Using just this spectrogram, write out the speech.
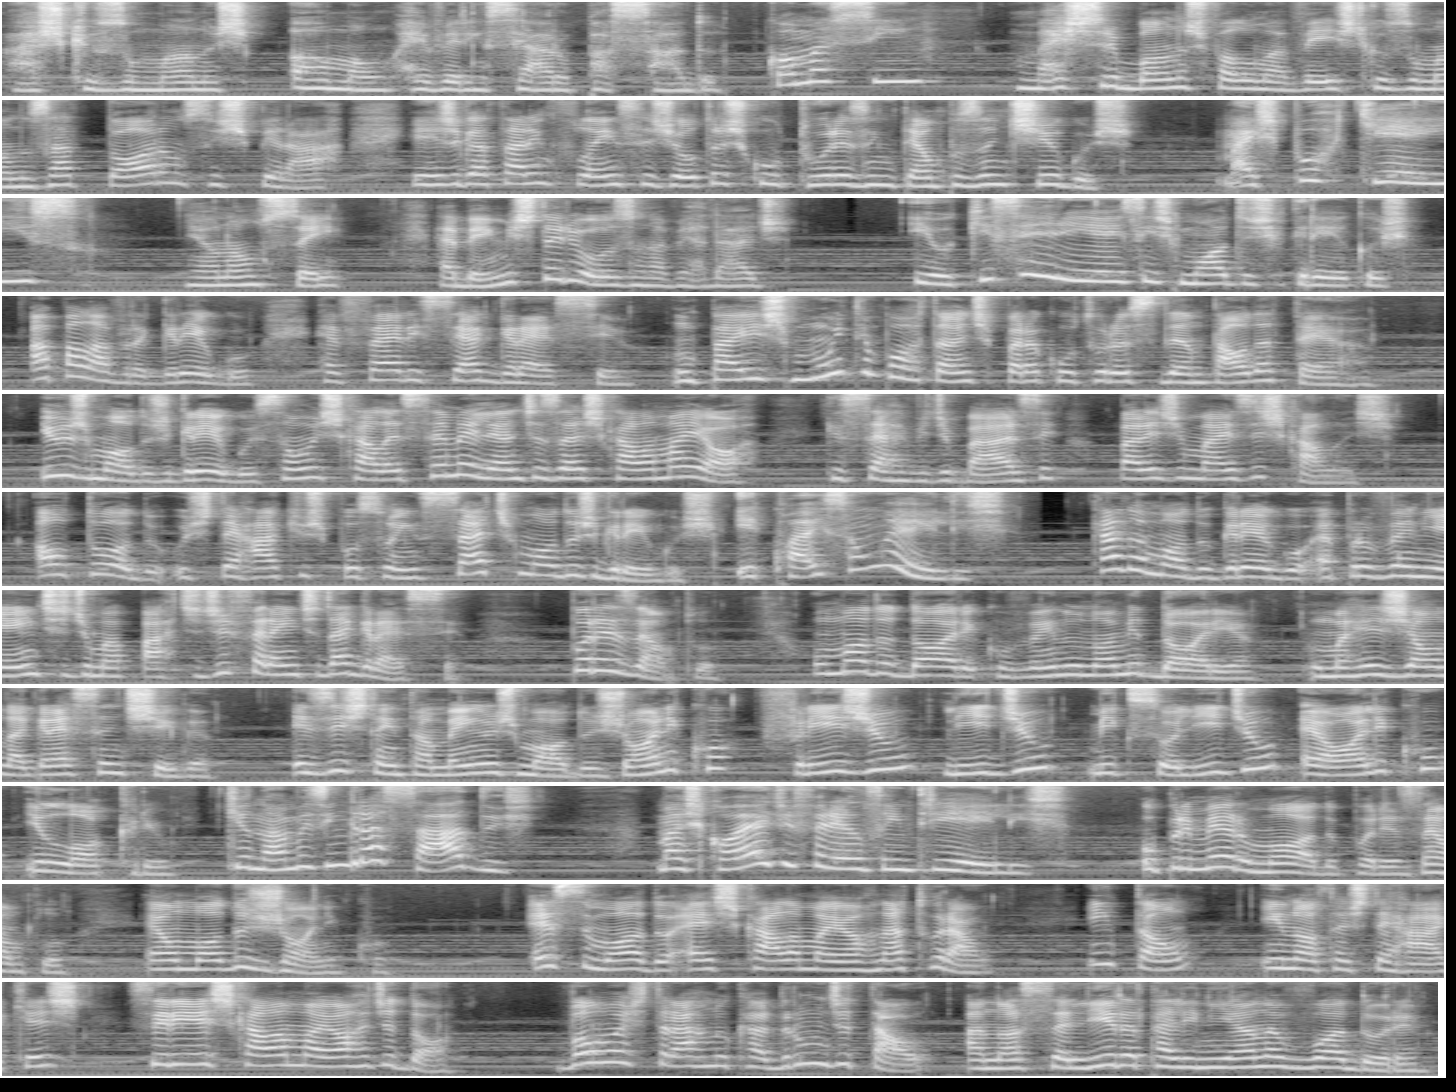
Acho que os humanos amam reverenciar o passado. Como assim? O mestre Banos falou uma vez que os humanos adoram se inspirar e resgatar influências de outras culturas em tempos antigos. Mas por que isso? Eu não sei. É bem misterioso, na verdade. E o que seriam esses modos gregos? A palavra grego refere-se à Grécia, um país muito importante para a cultura ocidental da Terra. E os modos gregos são escalas semelhantes à escala maior, que serve de base para as demais escalas. Ao todo, os terráqueos possuem sete modos gregos. E quais são eles? Cada modo grego é proveniente de uma parte diferente da Grécia. Por exemplo, o modo dórico vem do nome Dória, uma região da Grécia Antiga. Existem também os modos jônico, frígio, lídio, mixolídio, eólico e lócrio. Que nomes engraçados! Mas qual é a diferença entre eles? O primeiro modo, por exemplo, é o modo jônico. Esse modo é a escala maior natural. Então, em notas terráqueas, seria a escala maior de Dó. Vou mostrar no cadrum de Tal, a nossa lira taliniana voadora.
